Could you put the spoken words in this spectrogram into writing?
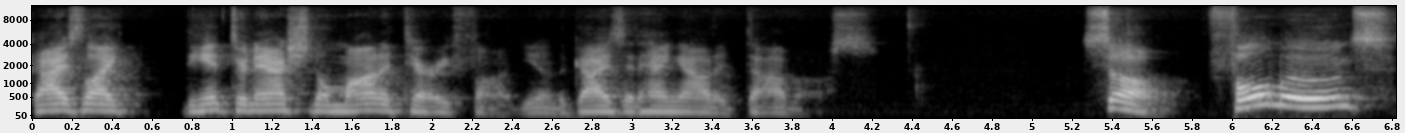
Guys like the International Monetary Fund, you know, the guys that hang out at Davos. So, full moons,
